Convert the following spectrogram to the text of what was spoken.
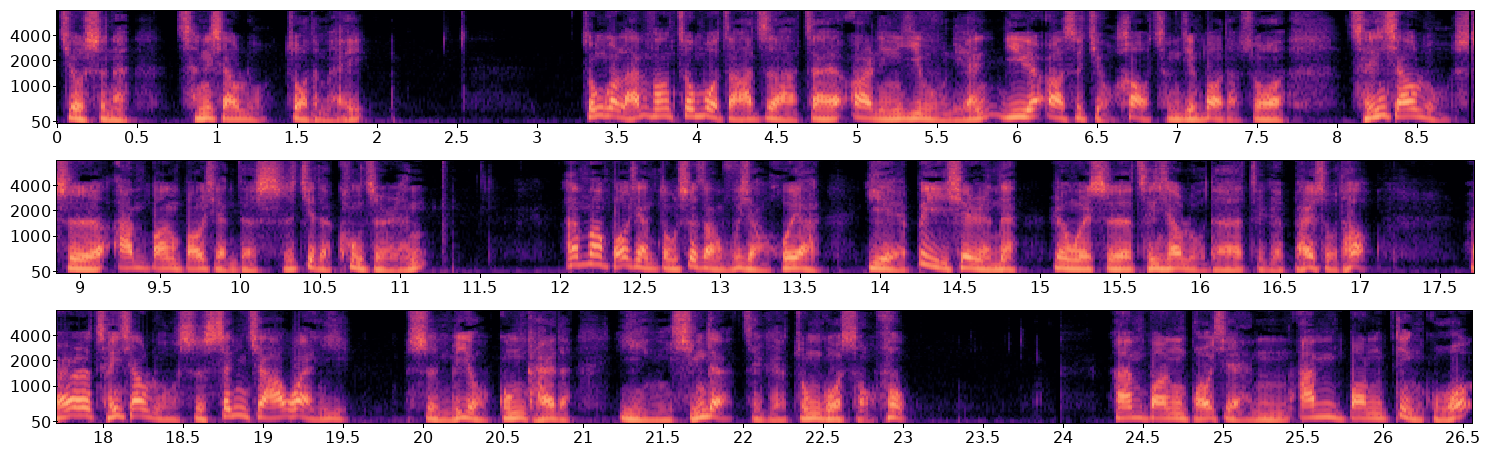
就是呢陈小鲁做的媒。中国南方周末杂志啊，在二零一五年一月二十九号曾经报道说，陈小鲁是安邦保险的实际的控制人。安邦保险董事长吴晓辉啊，也被一些人呢认为是陈小鲁的这个白手套。而陈小鲁是身家万亿，是没有公开的、隐形的这个中国首富。安邦保险、安邦定国，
